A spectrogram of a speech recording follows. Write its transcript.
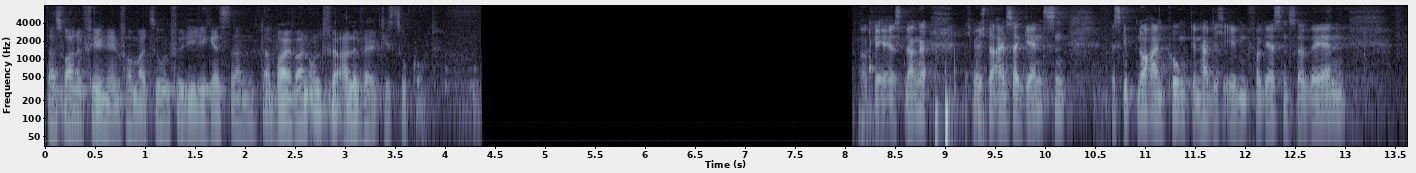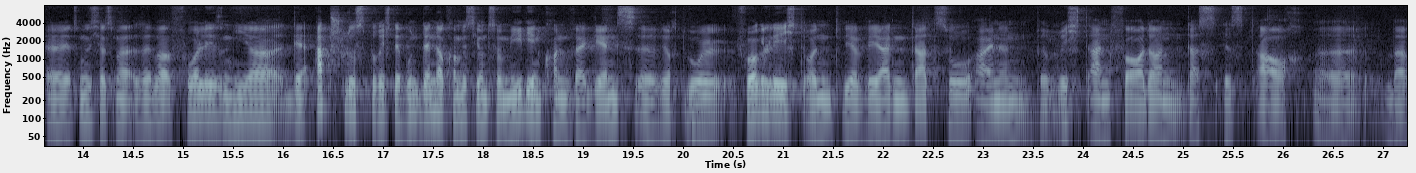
Das war eine fehlende Information für die, die gestern dabei waren und für alle Welt, die es zuguckt. Okay, erst lange. Ich möchte noch eins ergänzen. Es gibt noch einen Punkt, den hatte ich eben vergessen zu erwähnen. Äh, jetzt muss ich das mal selber vorlesen hier. Der Abschlussbericht der Bund-Länder-Kommission zur Medienkonvergenz äh, wird wohl vorgelegt und wir werden dazu einen Bericht anfordern. Das ist auch äh, bei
